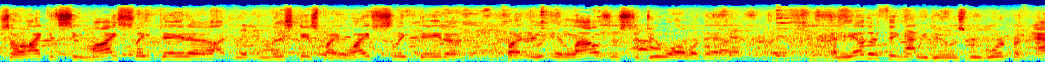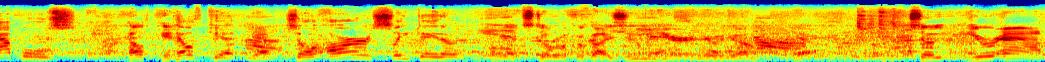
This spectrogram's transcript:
So I can see my sleep data. In this case, my wife's sleep data. But it, it allows us to do all of that. And the other thing that we do is we work with Apple's Health kit. Health Kit. Yeah. So our sleep data Hold that still real quick. I zoom in here. There we go. Yeah. So your app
